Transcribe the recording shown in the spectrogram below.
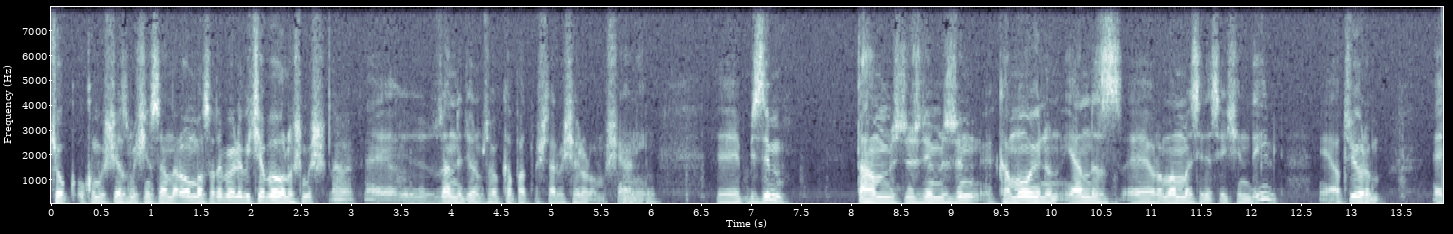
çok okumuş yazmış insanlar olmasa da böyle bir çaba oluşmuş. Evet. E, zannediyorum sonra kapatmışlar bir şeyler olmuş. Yani Hı hı. e, bizim tahammülsüzlüğümüzün kamuoyunun yalnız e, roman meselesi için değil e, atıyorum e,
